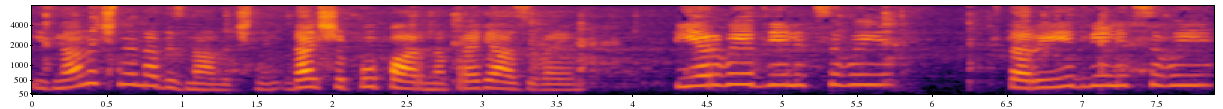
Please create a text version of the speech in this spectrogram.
изнаночную над изнаночной. Дальше попарно провязываем первые две лицевые, вторые две лицевые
